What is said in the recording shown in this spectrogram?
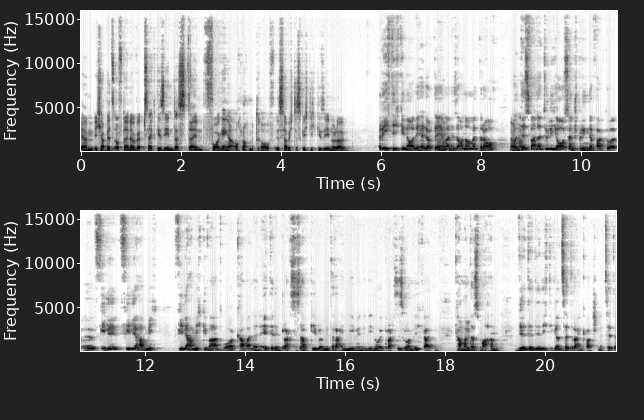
Ähm, ich habe jetzt auf deiner Website gesehen, dass dein Vorgänger auch noch mit drauf ist. Habe ich das richtig gesehen oder? Richtig, genau. Der Herr Dr. Aha. Herrmann ist auch noch mit drauf. Aha. Und das war natürlich auch so ein springender Faktor. Äh, viele, viele haben mich, viele haben mich gewarnt, boah, kann man einen älteren Praxisabgeber mit reinnehmen in die neue Praxisräumlichkeiten? Kann mhm. man das machen? Wird er dir nicht die ganze Zeit reinquatschen, etc.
